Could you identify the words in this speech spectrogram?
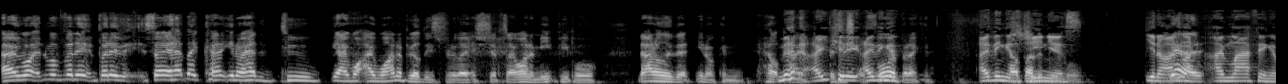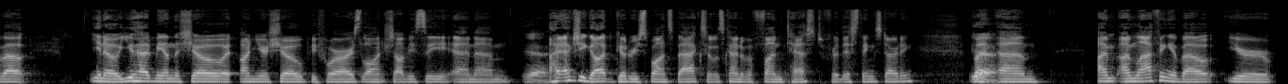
I want, but it, but it, so I had like kind of, you know, I had two. Yeah, I, I want to build these relationships. I want to meet people, not only that you know can help. No, no, are you kidding? go I think it- but I can. I think it's genius. You know, I'm, Yeah. I'm laughing about, you know, you had me on the show, on your show before ours launched, obviously. And um, Yeah. I actually got good response back. So it was kind of a fun test for this thing starting. But Yeah. um, I'm, I'm laughing about your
